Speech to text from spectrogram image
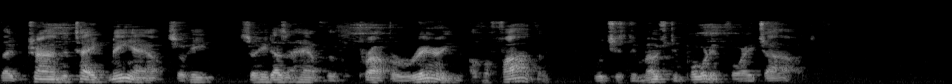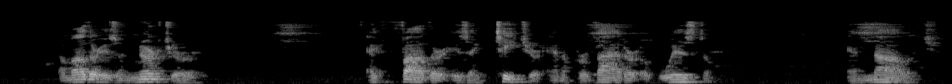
they're trying to take me out, so he so he doesn't have the proper rearing of a father, which is the most important for a child. A mother is a nurturer. A father is a teacher and a provider of wisdom and knowledge.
